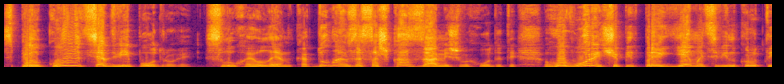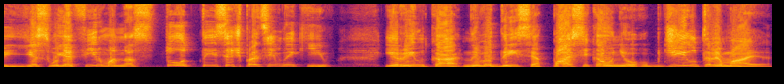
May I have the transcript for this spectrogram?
Спілкуються дві подруги. Слухай, Оленка, думаю, за Сашка заміж виходити. Говорить, що підприємець він крутий, є своя фірма на 100 тисяч працівників. Іринка, не ведися, пасіка у нього, бджіл тримає.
